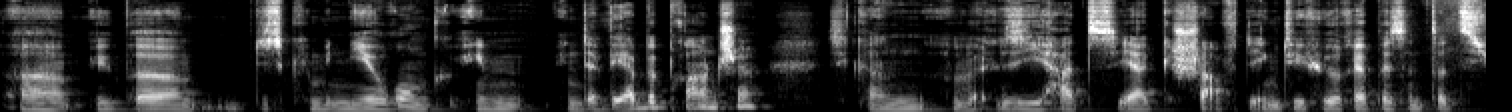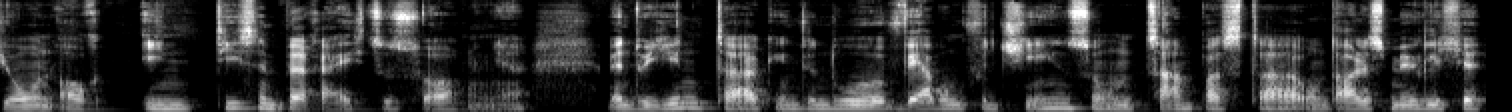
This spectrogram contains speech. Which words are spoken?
äh, über Diskriminierung im, in der Werbebranche. Sie kann, weil sie hat es ja geschafft, irgendwie für Repräsentation auch in diesem Bereich zu sorgen. Ja. Wenn du jeden Tag irgendwie nur Werbung für Jeans und Zahnpasta und alles Mögliche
